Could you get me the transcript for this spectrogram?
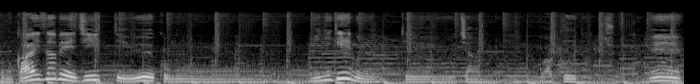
このガイザベージっていうこのミニゲームっていうジャンル枠なんでしょうかね。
